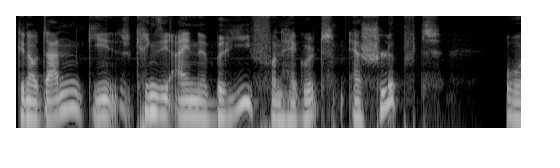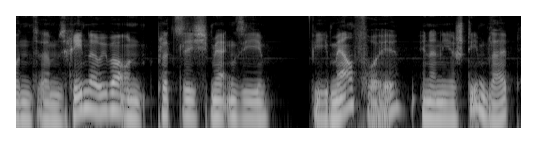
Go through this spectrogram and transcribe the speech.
Genau, dann kriegen sie einen Brief von Hagrid. Er schlüpft und ähm, sie reden darüber und plötzlich merken sie, wie Malfoy in der Nähe stehen bleibt,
